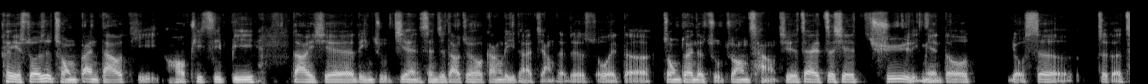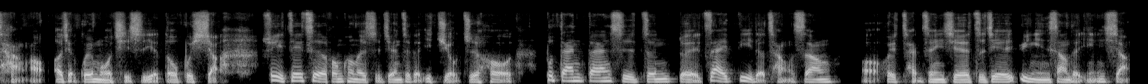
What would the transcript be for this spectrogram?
可以说是从半导体，然后 PCB 到一些零组件，甚至到最后刚立达讲的。的所谓的终端的组装厂，其实在这些区域里面都有设这个厂哦，而且规模其实也都不小。所以这次的封控的时间，这个一久之后，不单单是针对在地的厂商哦，会产生一些直接运营上的影响，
